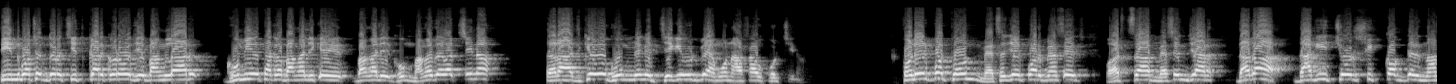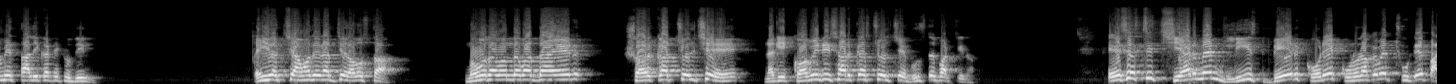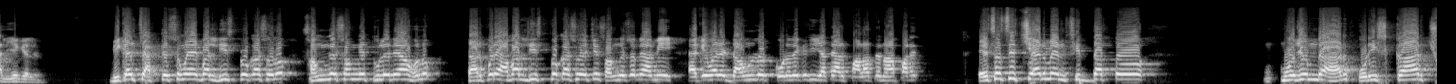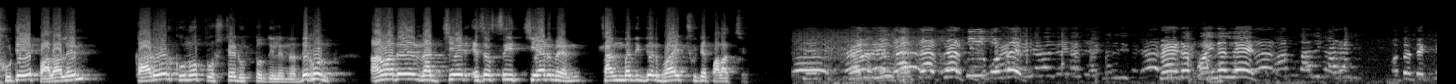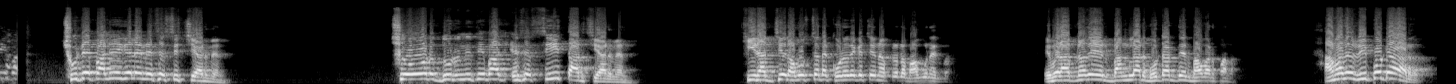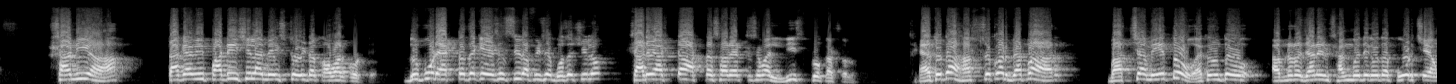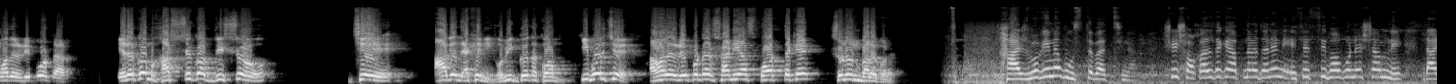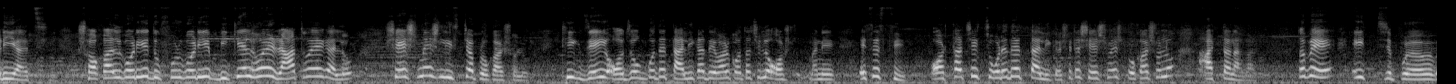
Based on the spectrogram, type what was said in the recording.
তিন বছর ধরে চিৎকার করো যে বাংলার ঘুমিয়ে থাকা বাঙালিকে, বাঙালির ঘুম ভাঙাতে পারছি না। তারা আজকেও ঘুম ভেঙে জেগে উঠবে এমন আশাও করছি না। ফোনের পর ফোন, মেসেজের পর মেসেজ, হোয়াটসঅ্যাপ, মেসেঞ্জার। দাদা, দাগি চোর শিক্ষকদের নামের তালিকাটা একটু দিন। এই হচ্ছে আমাদের রাজ্যের অবস্থা। মমতা বন্দ্যোপাধ্যায়ের সরকার চলছে, নাকি কমেডি সার্কাস চলছে, বুঝতে পারছি না। এসএসসি চেয়ারম্যান লিস্ট বের করে কোন রকমের ছুটে পালিয়ে গেলেন। বিকাল চারটের সময় একবার লিস্ট প্রকাশ হলো, সঙ্গে সঙ্গে তুলে নেওয়া হলো। তারপরে আবার লিস্ট প্রকাশ হয়েছে, সঙ্গে সঙ্গে আমি একেবারে ডাউনলোড করে রেখেছি, যাতে আর পালাতে না পারে। এসএসসি চেয়ারম্যান সিদ্ধার্থ মজুমদার পরিষ্কার ছুটে পালালেন। কারোর কোনো প্রশ্নের উত্তর দিলেন না। দেখুন, আমাদের রাজ্যের এসএসসি চেয়ারম্যান সাংবাদিকদের ভয়ে ছুটে পালাচ্ছে। ছুটে পালিয়ে গেলেন এসএসসি চেয়ারম্যান। চোর, দুর্নীতিবাজ এসএসসি তার চেয়ারম্যান। কি রাজ্যের অবস্থাটা করে রেখেছেন আপনারা ভাবুন একবার। এবার আপনাদের বাংলার ভোটারদের ভাবার পালা। আমাদের রিপোর্টার সানিয়া, তাকে আমি পাঠিয়েছিলাম এই স্টোরিটা কভার করতে। দুপুর একটা থেকে এসএসসির অফিসে বসেছিল, সাড়ে আটটা আটটা, সাড়ে আটটার সময় লিস্ট প্রকাশ হলো। এতটা হাস্যকর ব্যাপার, বাচ্চা মেয়ে তো, এখন তো আপনারা জানেন সাংবাদিকতা পড়ছে আমাদের রিপোর্টার এরকম হাস্যকর দৃশ্য যে আগে দেখেনি, অভিজ্ঞতা কম। কি বলছে আমাদের রিপোর্টার সানিয়া স্পট থেকে? শুনুন ভালো করে। হাসবো কিনা বুঝতে পারছি না। সে সকাল থেকে আপনারা জানেন এসএসসি ভবনের সামনে দাঁড়িয়ে আছি। সকাল গড়িয়ে, দুপুর গড়িয়ে, বিকেল হয়ে, রাত হয়ে গেল, শেষমেশ লিস্টটা প্রকাশ হলো। ঠিক যেই অযোগ্যদের তালিকা দেওয়ার কথা ছিল মানে এসএসসি, অর্থাৎ সেই চোরেদের তালিকা, সেটা শেষমেশ প্রকাশ হলো আটটা নাগাদ। তবে এই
